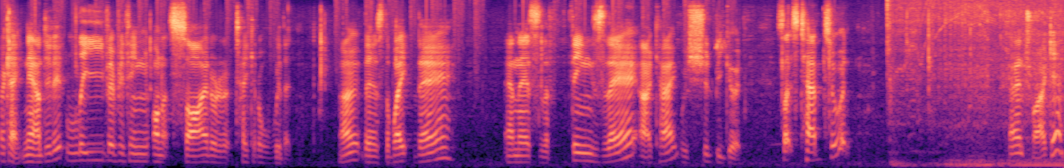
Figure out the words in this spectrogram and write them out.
Okay, now did it leave everything on its side or did it take it all with it? No, there's the weight there, and there's the things there. Okay, we should be good. So let's tab to it, and try again.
